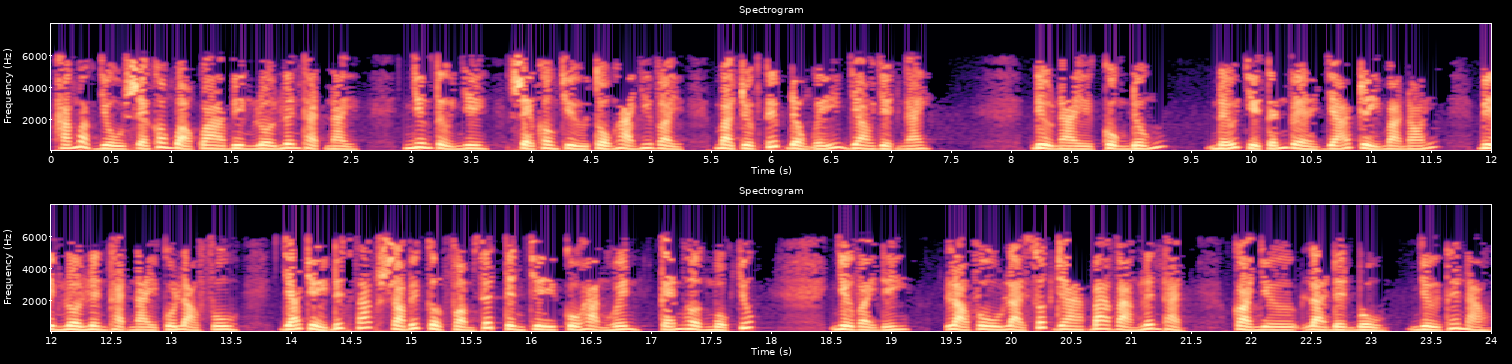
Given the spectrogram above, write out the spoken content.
hắn mặc dù sẽ không bỏ qua biên lôi linh thạch này, nhưng tự nhiên sẽ không chịu tổn hại như vậy mà trực tiếp đồng ý giao dịch ngay. Điều này cũng đúng, nếu chỉ tính về giá trị mà nói, biên lôi linh thạch này của Lão Phu, giá trị đích xác so với cực phẩm xích tinh chi của hàng huynh kém hơn một chút. Như vậy đi, Lão Phu lại xuất ra ba vạn linh thạch, coi như là đền bù, như thế nào?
